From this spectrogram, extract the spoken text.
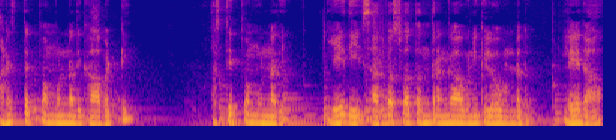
అనిస్తత్వం ఉన్నది కాబట్టి అస్తిత్వం ఉన్నది. ఏది సర్వస్వతంత్రంగా ఉనికిలో ఉండదు లేదా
